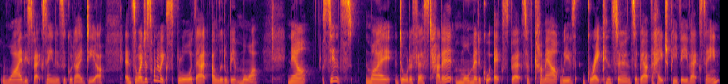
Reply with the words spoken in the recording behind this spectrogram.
why this vaccine is a good idea. And so I just want to explore that a little bit more. Now, since my daughter first had it, more medical experts have come out with great concerns about the HPV vaccine.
